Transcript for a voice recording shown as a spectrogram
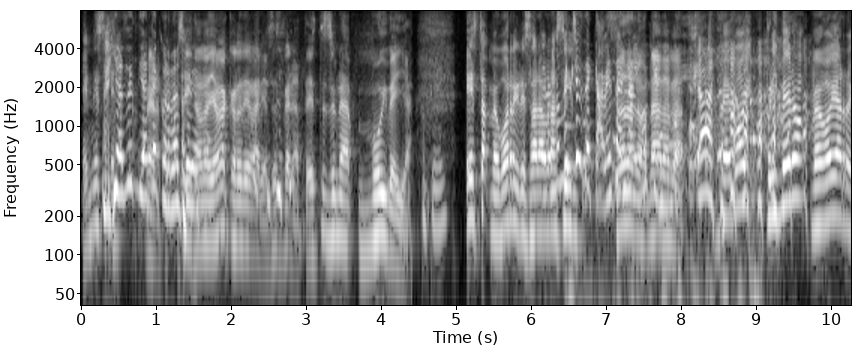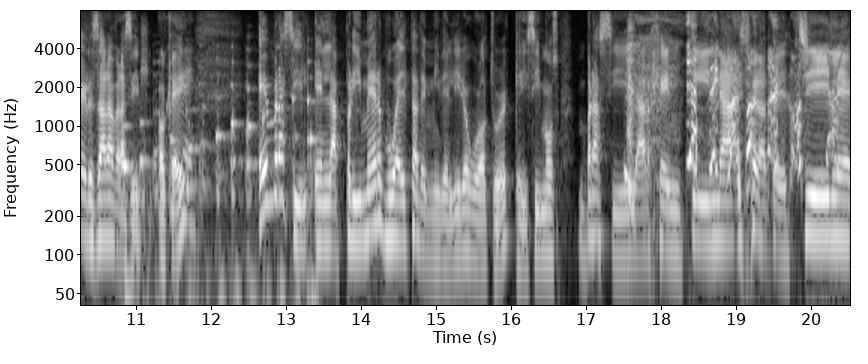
En ese- Ya sé- ya te acordaste Sí, no, no, ya me acordé de varias. Espérate, esta es una muy bella. Ok. Esta me voy a regresar a Pero no me Brasil. eches de cabeza no, en no, algo no, que nada, no. nada. Me voy, primero me voy a regresar a Brasil, ¿ok? En Brasil, en la primer vuelta de mi Delirio World Tour, que hicimos Brasil, Argentina, espérate, Chile,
